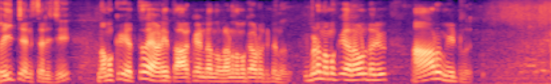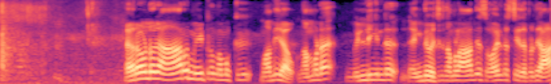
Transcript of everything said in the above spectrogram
വെയിറ്റ് അനുസരിച്ച് നമുക്ക് എത്രയാണ് ഈ താക്കേണ്ടതെന്നുള്ളതാണ് നമുക്ക് അവിടെ കിട്ടുന്നത്. ഇവിടെ നമുക്ക് അറൗണ്ട് ഒരു ആറ് മീറ്റർ അറൗണ്ട് ഒരു ആറ് മീറ്റർ നമുക്ക് മതിയാവും. നമ്മുടെ ബിൽഡിങ്ങിന്റെ ലെങ്ത് വെച്ചിട്ട് നമ്മൾ ആദ്യം സോയിൽ ടെസ്റ്റ് ചെയ്തപ്പോഴത്തേക്ക് ആ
